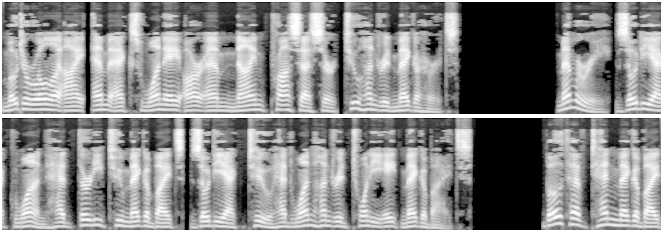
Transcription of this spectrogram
Motorola i, MX1 ARM9 processor 200 MHz. Memory, Zodiac 1 had 32 MB, Zodiac 2 had 128 MB. Both have 10 MB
